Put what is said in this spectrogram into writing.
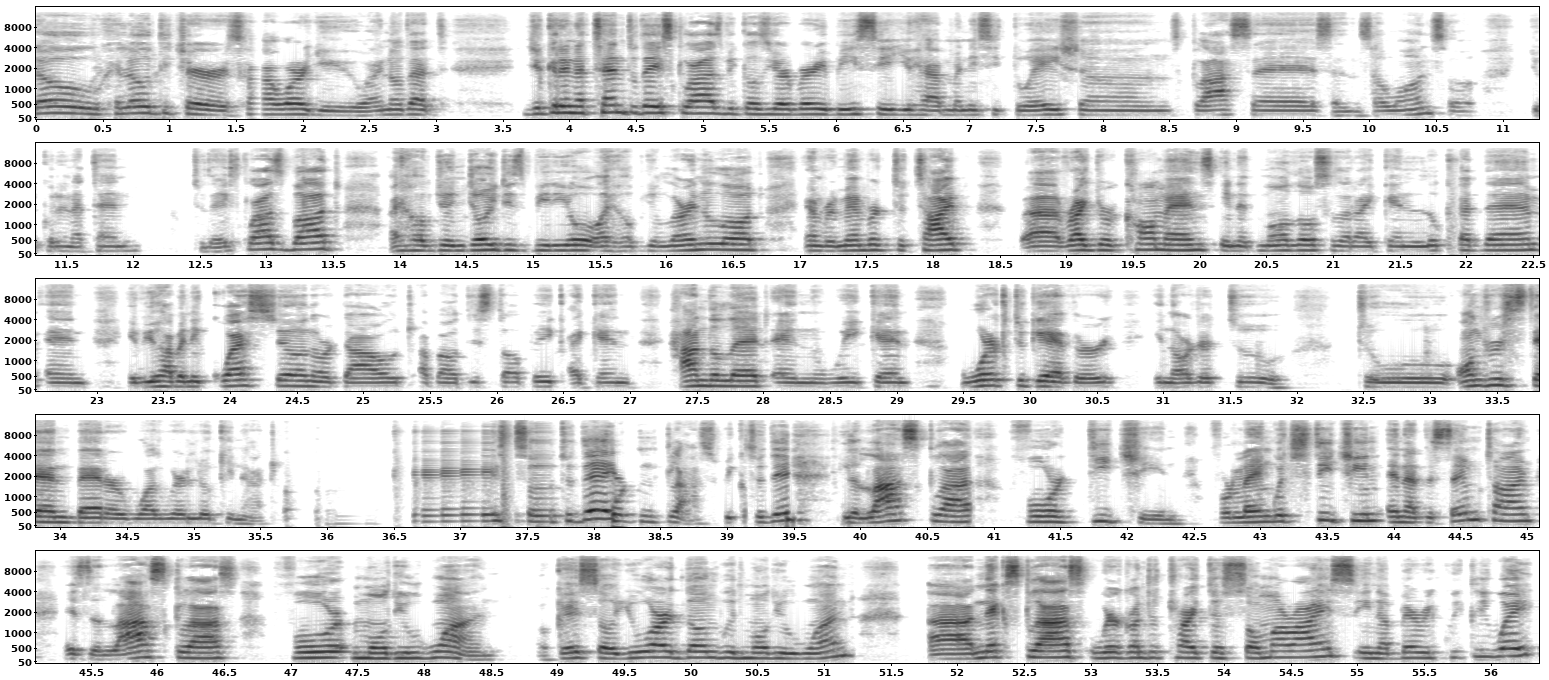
Hello, hello, teachers. How are you? I know that you couldn't attend today's class because you're very busy. You have many situations, classes, and so on. So you couldn't attend today's class, but I hope you enjoyed this video. I hope you learned a lot. And remember to type, uh, write your comments in Edmodo so that I can look at them. And if you have any question or doubt about this topic, I can handle it and we can work together in order to to understand better what we're looking at. Okay, so today important class because today is the last class for teaching, for language teaching, and at the same time is the last class for module one. Okay, so you are done with module one. Uh, next class, we're going to try to summarize in a very quickly way.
